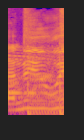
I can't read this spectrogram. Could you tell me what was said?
Let me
